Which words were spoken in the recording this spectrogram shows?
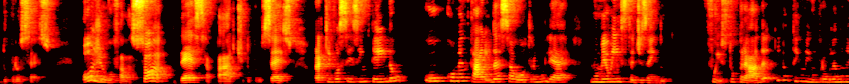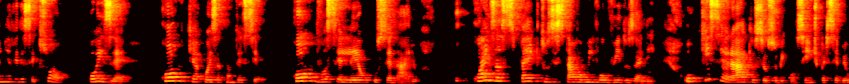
do processo. Hoje eu vou falar só dessa parte do processo para que vocês entendam o comentário dessa outra mulher no meu Insta dizendo: fui estuprada e não tenho nenhum problema na minha vida sexual. Pois é, como que a coisa aconteceu? Como você leu o cenário? Quais aspectos estavam envolvidos ali? O que será que o seu subconsciente percebeu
